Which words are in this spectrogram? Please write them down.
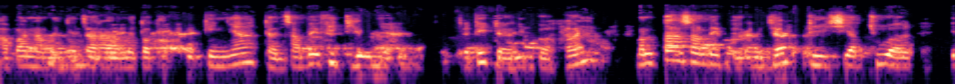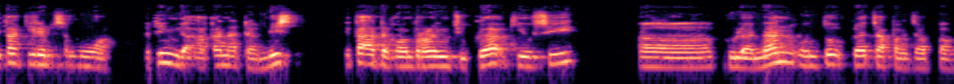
apa namanya cara metode cookingnya dan sampai videonya. Jadi dari bahan mentah sampai barang jadi siap jual kita kirim semua. Jadi nggak akan ada miss. Kita ada controlling juga QC uh, eh, bulanan untuk ke cabang-cabang.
